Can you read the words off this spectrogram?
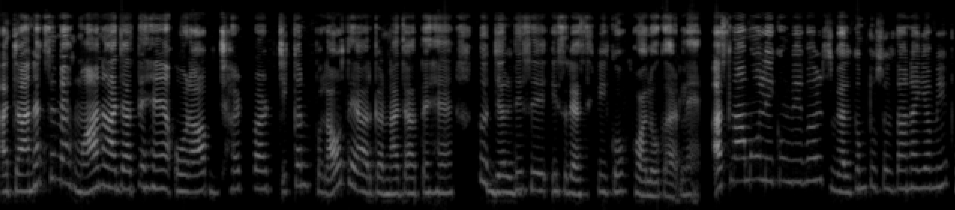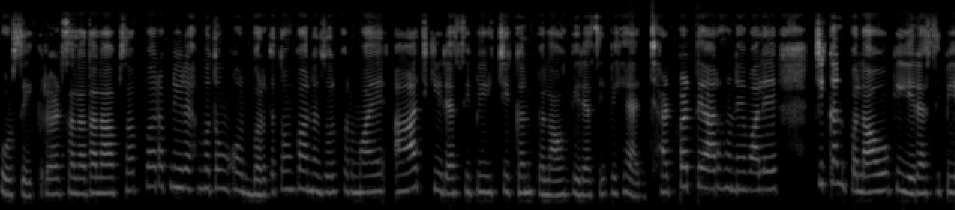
अचानक से मेहमान आ जाते हैं और आप झटपट चिकन पुलाव तैयार करना चाहते हैं तो जल्दी से इस रेसिपी को फॉलो कर लें। अस्सलाम वालेकुम viewers welcome to Sultana yummy food secrets अल्लाह ताला आप सब पर अपनी रहमतों और बरकतों का नजुल फरमाए। आज की रेसिपी चिकन पुलाव की रेसिपी है। झटपट तैयार होने वाले चिकन पुलाव की ये रेसिपी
